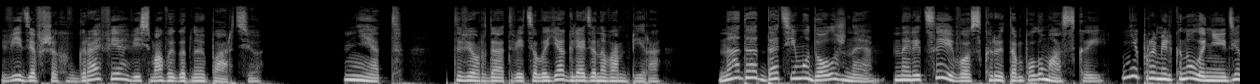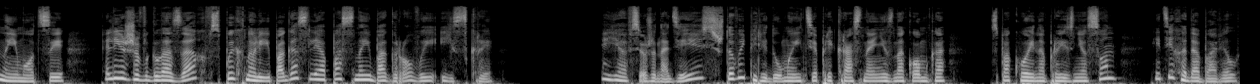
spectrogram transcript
видевших в графе весьма выгодную партию. «Нет», — твердо ответила я, глядя на вампира. «Надо отдать ему должное. На лице его, скрытом полумаской, не промелькнуло ни единой эмоции, лишь в глазах вспыхнули и погасли опасные багровые искры». «Я все же надеюсь, что вы передумаете, прекрасная незнакомка», — спокойно произнес он и тихо добавил.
